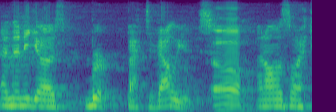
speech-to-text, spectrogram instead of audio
And then he goes, "Brr, back to values. Oh. And I was like,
